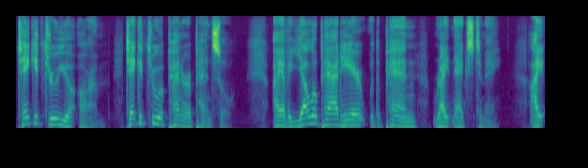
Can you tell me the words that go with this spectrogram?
Take it through your arm. Take it through a pen or a pencil. I have a yellow pad here with a pen right next to me. I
